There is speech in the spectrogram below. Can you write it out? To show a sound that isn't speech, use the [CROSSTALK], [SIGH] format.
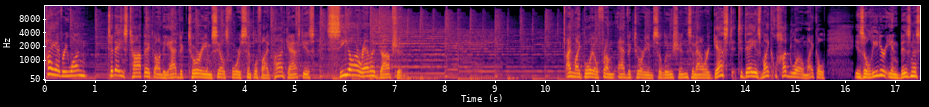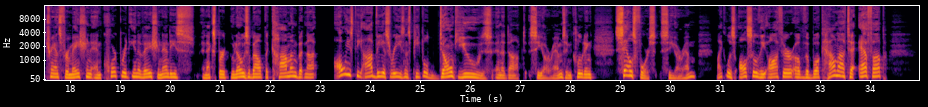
Hi, everyone. Today's topic on the Ad Victoriam Salesforce Simplified podcast is CRM adoption. I'm Mike Boyle from Ad Victoriam Solutions, and our guest today is Michael Hudlow. Michael is a leader in business transformation and corporate innovation, and he's an expert who knows about the common but not always the obvious reasons people don't use and adopt CRMs, including Salesforce CRM. Michael is also the author of the book How Not to F Up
